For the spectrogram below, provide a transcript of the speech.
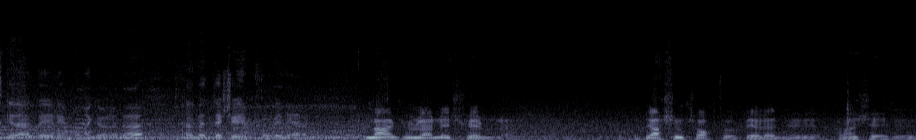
skill əldə edeyim. Buna görə də əlbəttə ki, improve edərəm. Mənim günlərimdə iş vermirlər. Yaşım çoxdur, belədir, falan şeydir.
